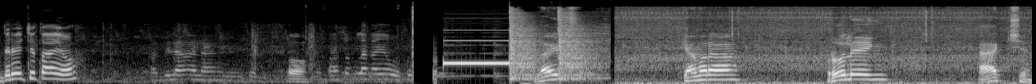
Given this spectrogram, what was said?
Diretso tayo. Kabilaan na. Oh. Pasok lang kayo. Lights, camera, rolling, action.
